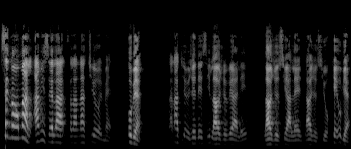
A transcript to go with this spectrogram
c'est normal, ami, c'est la, c'est la nature humaine. Ou bien, la nature, je décide là où je vais aller, là où je suis à l'aise, là où je suis ok, ou bien,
